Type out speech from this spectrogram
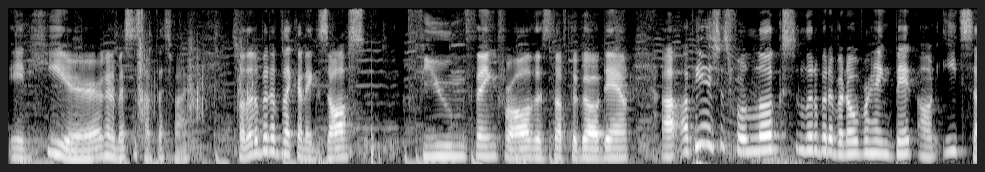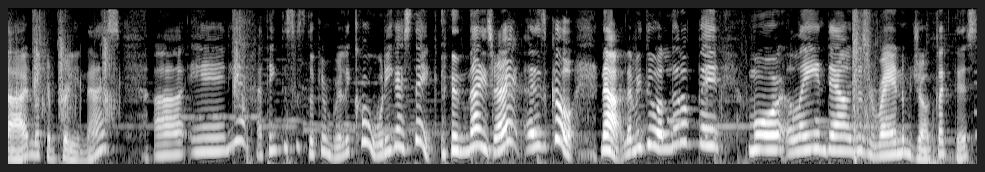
in here. I'm to mess this up. That's fine. So a little bit of like an exhaust fume thing for all this stuff to go down. Uh, up here is just for looks, a little bit of an overhang bit on each side, looking pretty nice. Uh, and yeah, I think this is looking really cool. What do you guys think? nice, right? It's cool. Now, let me do a little bit more laying down just random junk like this.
